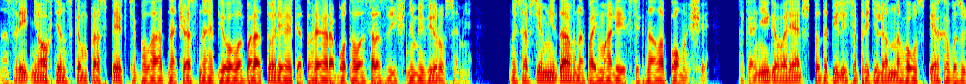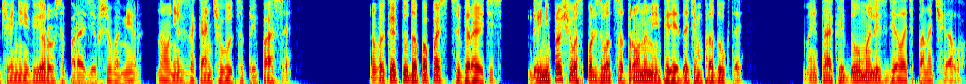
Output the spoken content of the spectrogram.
На Среднеохтинском проспекте была одна частная биолаборатория, которая работала с различными вирусами. Мы совсем недавно поймали их сигнал о помощи. Так они говорят, что добились определенного успеха в изучении вируса, поразившего мир, но у них заканчиваются припасы. Вы как туда попасть собираетесь? Да и не проще воспользоваться дронами и передать им продукты. Мы так и думали сделать поначалу.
